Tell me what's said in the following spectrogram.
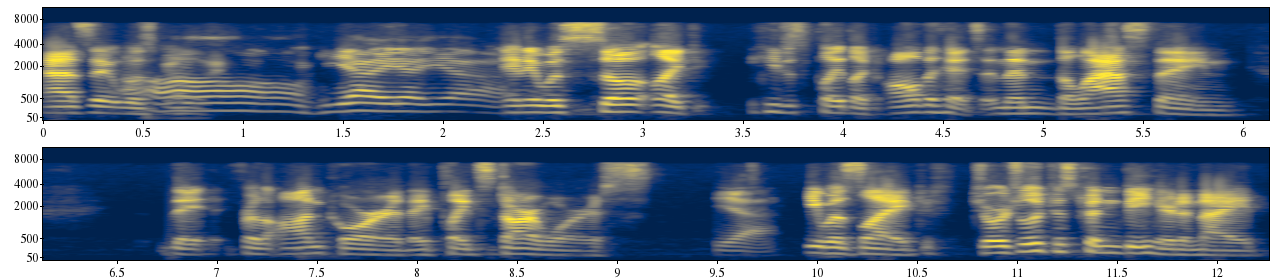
as it was going Oh, yeah, yeah, yeah. and it was so like he just played like all the hits and then the last thing they for the encore they played Star Wars yeah. he was like George Lucas couldn't be here tonight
